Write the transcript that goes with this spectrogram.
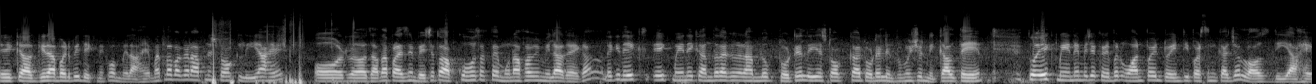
एक गिरावट भी देखने को मिला है। मतलब अगर आपने स्टॉक लिया है और ज़्यादा प्राइस में बेचा तो आपको हो सकता है मुनाफा भी मिला रहेगा, लेकिन एक एक महीने के अंदर अगर हम लोग टोटल ये स्टॉक का टोटल इन्फॉर्मेशन निकालते हैं तो एक महीने में जो करीबन वन परसेंट का जो लॉस दिया है।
